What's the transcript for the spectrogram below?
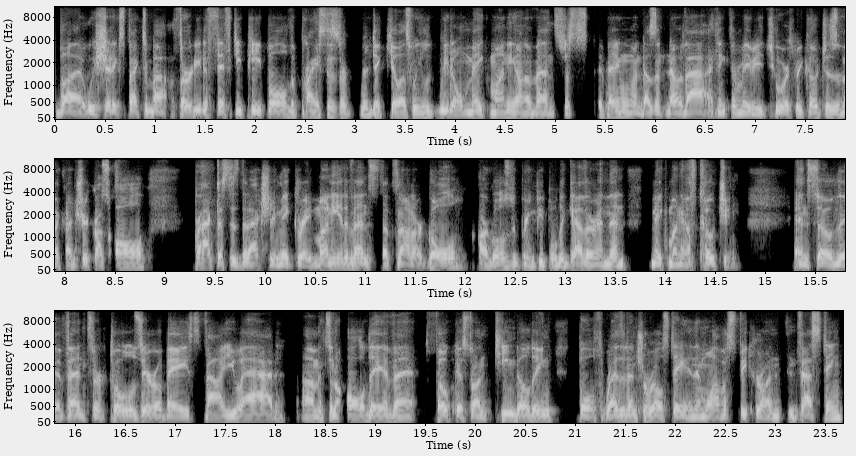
but we should expect about 30 to 50 people. The prices are ridiculous. We, we don't make money on events. Just if anyone doesn't know that, I think there may be two or three coaches in the country across all practices that actually make great money at events. That's not our goal. Our goal is to bring people together and then make money off coaching. And so the events are total zero base, value add. Um, it's an all day event focused on team building, both residential real estate, and then we'll have a speaker on investing.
